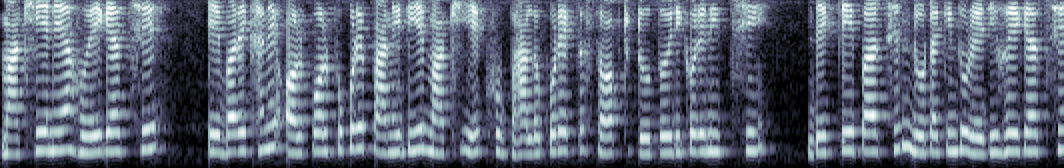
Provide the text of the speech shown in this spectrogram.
মাখিয়ে নেওয়া হয়ে গেছে। এবার এখানে অল্প অল্প করে পানি দিয়ে মাখিয়ে খুব ভালো করে একটা সফট ডো তৈরি করে নিচ্ছি। দেখতেই পারছেন ডোটা কিন্তু রেডি হয়ে গেছে।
